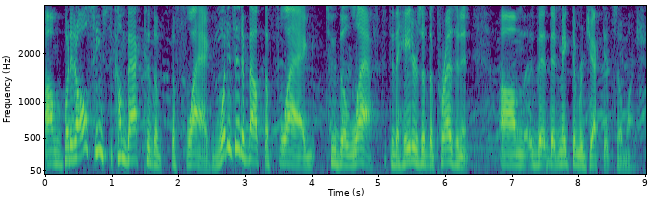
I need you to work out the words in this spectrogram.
Um, but it all seems to come back to the, the flag. What is it about the flag to the left, to the haters of the president, um, that, that make them reject it so much?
